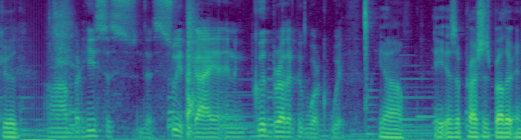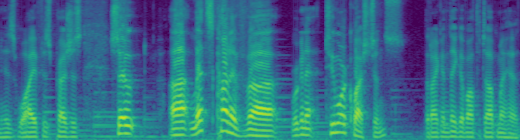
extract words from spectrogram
Good. uh, but he's a the sweet guy and a good brother to work with. Yeah, he is a precious brother, and his wife is precious. So uh, let's kind of uh, we're gonna two more questions that I can think of off the top of my head.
